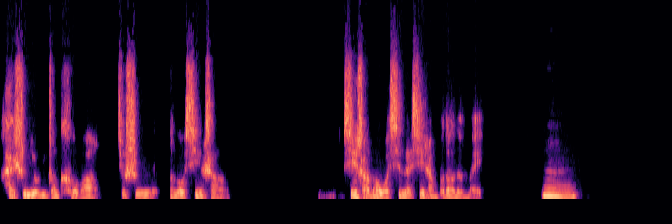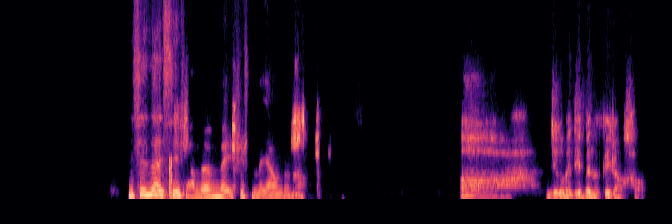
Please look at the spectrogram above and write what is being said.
还是有一种渴望，就是能够欣赏，欣赏到我现在欣赏不到的美。嗯，你现在欣赏的美是什么样的呢？啊，你这个问题问的非常好，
